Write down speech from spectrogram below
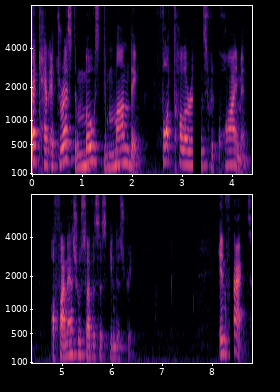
that can address the most demanding fault tolerance requirement of financial services industry. In fact,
